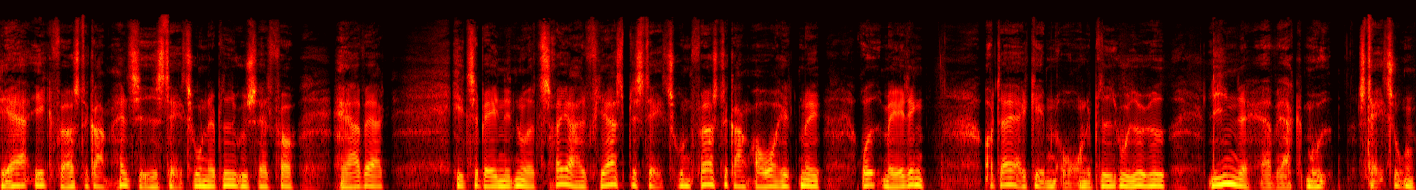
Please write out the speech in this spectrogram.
Det er ikke første gang, hans hedestatuen er blevet udsat for herværk. Helt tilbage i 1973 blev statuen første gang overhældt med rød maling, og der er igennem årene blevet udøvet lignende herværk mod statuen.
